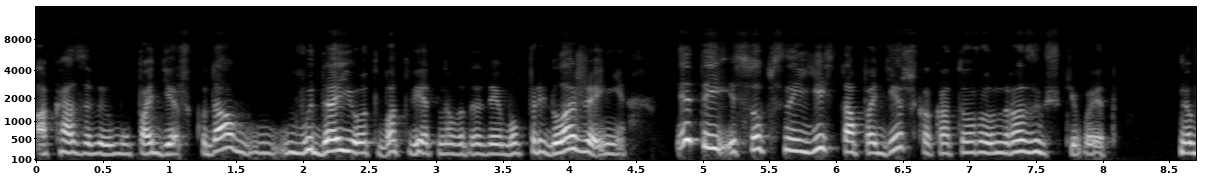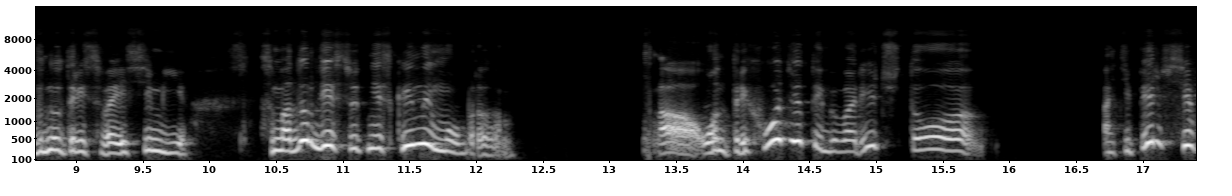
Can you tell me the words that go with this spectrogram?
оказывая ему поддержку, да, выдает в ответ на вот это его предложение, это, и, собственно, и есть та поддержка, которую он разыскивает внутри своей семьи. Самодур действует несколько иным образом. А, он приходит и говорит, что а теперь все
